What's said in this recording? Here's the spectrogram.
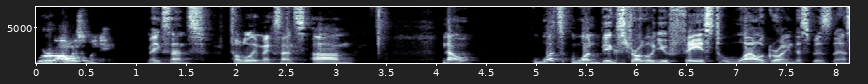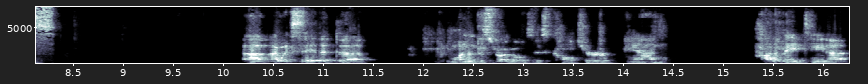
we're always winning. Makes sense. Totally makes sense. Um, now, what's one big struggle you faced while growing this business? Uh, I would say that uh, one of the struggles is culture and how to maintain a,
